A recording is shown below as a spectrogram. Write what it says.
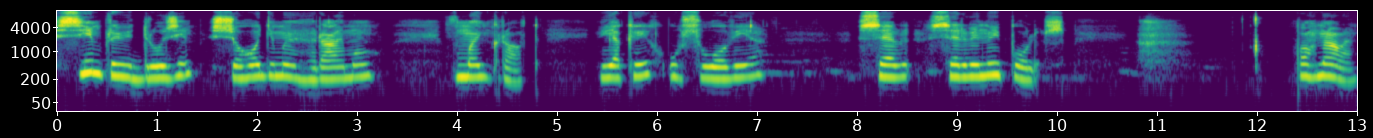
Всім привіт, друзі! Сьогодні ми граємо в Майнкрафт, в яких условія сер... сервіний полюс. Погнали!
